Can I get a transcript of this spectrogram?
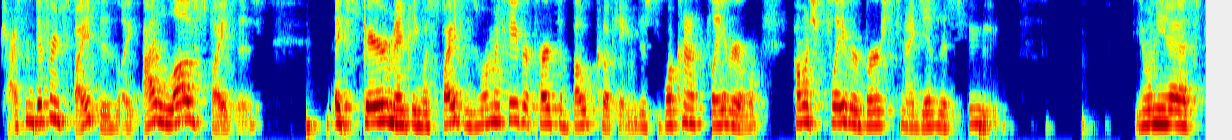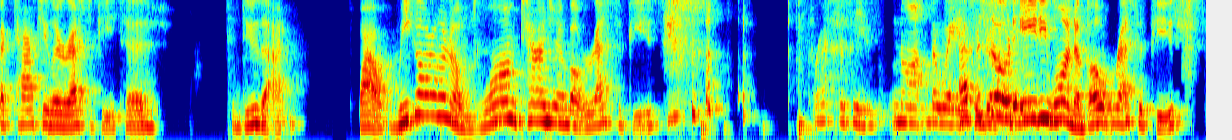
Try some different spices. Like i love spices. Experimenting with spices. One of my favorite parts about cooking just what kind of flavor how much flavor burst can i give this food? You don't need a spectacular recipe to to do that. Wow we got on a long tangent about recipes Recipes, not the way. episode to go. 81 about recipes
